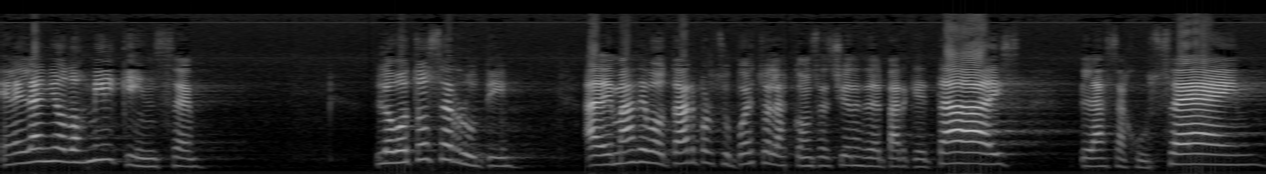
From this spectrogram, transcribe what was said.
en el año 2015. Lo votó Cerruti además de votar, por supuesto, las concesiones del Parque Tais, Plaza Hussein,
